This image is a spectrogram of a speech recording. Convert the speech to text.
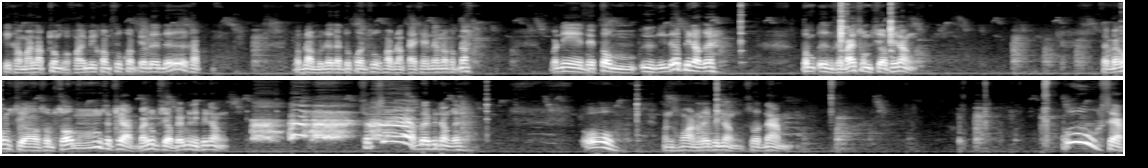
ที่เข้ามารับชมก็ขอให้มีความสุขความเจริญเด้อครับลำลำดูแลกันทุกคนสุขภาพร่างกายแข็งแรงนะครับเนาะวันนี้ได้ต้มอึ่งอีกเด้อพี่น้องเลยต้มอึ่งใส่ใบสมเสียวพี่น้องใส่ใบส้มเสียวสมสมๆแซ่บๆใบส้มเสียวเป็นมินิพี่น้องแซ่บๆเลยพี่น้องเลยโอ้มันหอนเลยพี่น้องสดน้ำ อ้แซ่บ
